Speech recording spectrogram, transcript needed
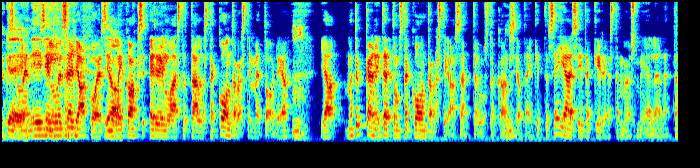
Okay, niin oli, niin, niin. oli se jako, ja siinä oli kaksi erilaista tällaista kontrastimetodia. Mm. Ja mä tykkään itse tuommoista kontrastiasettelusta kanssa mm. jotenkin, että se jää siitä kirjasta myös mieleen, että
